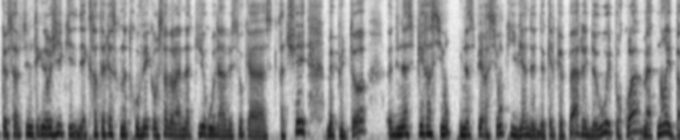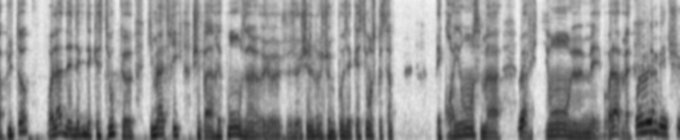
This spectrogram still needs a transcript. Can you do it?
que c'est une technologie qui extraterrestre qu'on a trouvé comme ça dans la nature ou d'un vaisseau qui a scratché, mais plutôt euh, d'une inspiration, une inspiration qui vient de, quelque part et de où et pourquoi maintenant et pas plus tôt. Voilà des, des, questions que, qui m'intriguent. Je n'ai pas la réponse. Hein. Je, je, me pose des questions. Est-ce que ça mes croyances, ma, ma vision, euh, mais voilà. Mais... Oui, oui, mais je,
